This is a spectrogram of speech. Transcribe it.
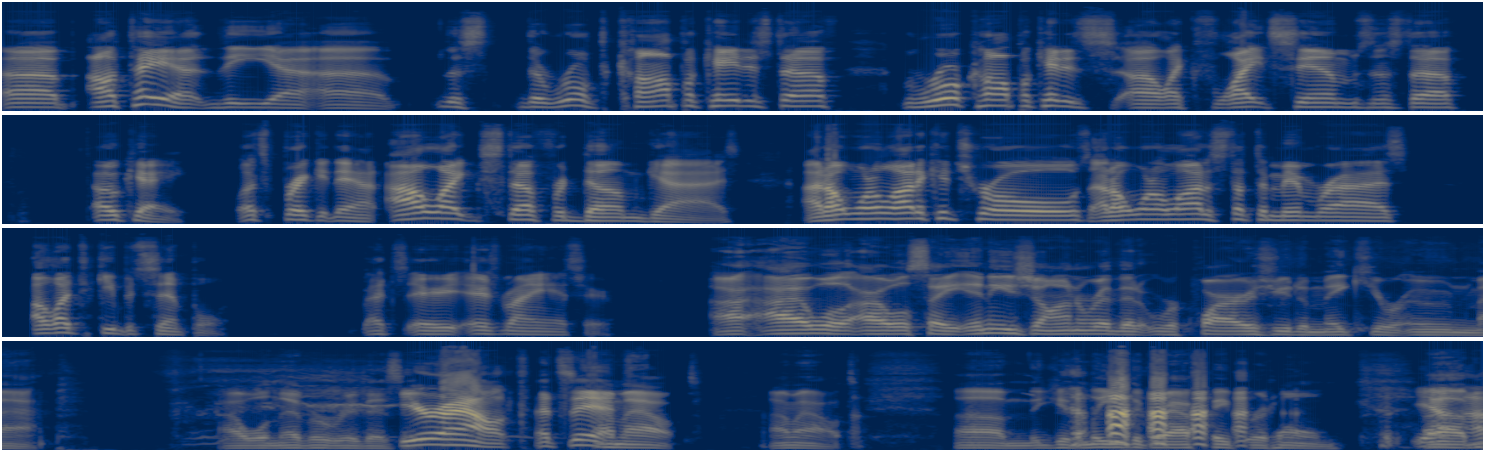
Uh, I'll tell you the uh, uh the the real complicated stuff, real complicated uh, like flight sims and stuff. Okay, let's break it down. I like stuff for dumb guys. I don't want a lot of controls. I don't want a lot of stuff to memorize. I like to keep it simple. That's there- there's my answer. I, I will. I will say any genre that requires you to make your own map. I will never revisit. You're out. That's it. I'm out. I'm out. Um, you can leave the graph paper at home. Yeah, Uh, but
